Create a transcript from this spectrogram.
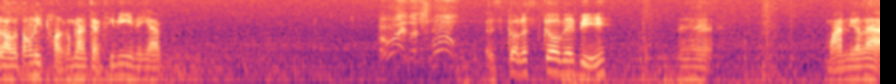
เราก็ต้องรีบถอนกำลังจากที่นี่นะครับ All right, let's roll. let's go let's go baby นะฮะ มันกันแหละ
